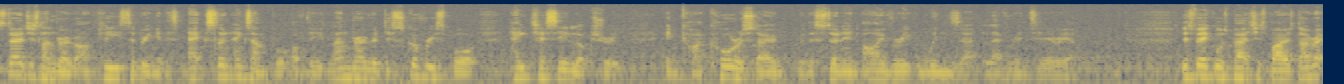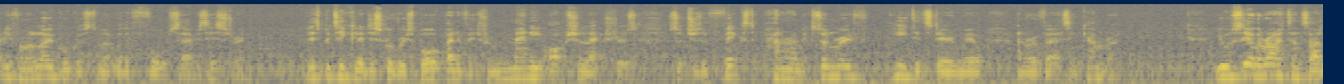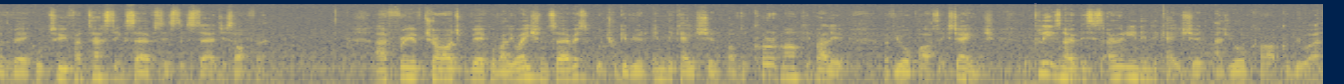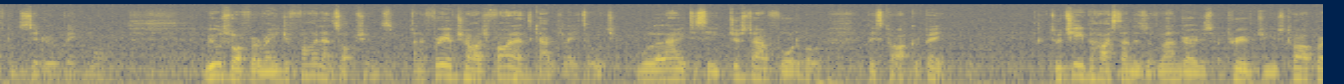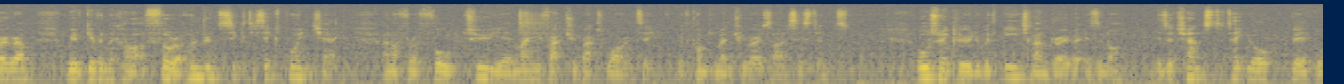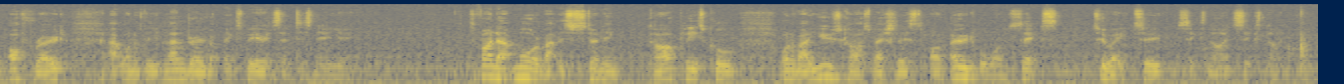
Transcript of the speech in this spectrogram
Sturgess Land Rover are pleased to bring you this excellent example of the Land Rover Discovery Sport HSE Luxury in Kaikoura stone with a stunning ivory Windsor leather interior. This vehicle was purchased by us directly from a local customer with a full service history. This particular Discovery Sport benefits from many optional extras such as a fixed panoramic sunroof, heated steering wheel and a reversing camera. You will see on the right hand side of the vehicle two fantastic services that Sturgess offer. Our free of charge vehicle valuation service which will give you an indication of the current market value of your part exchange. But please note this is only an indication as your car could be worth considerably more. We also offer a range of finance options and a free of charge finance calculator which will allow you to see just how affordable this car could be. To achieve the high standards of Land Rover's approved used car programme, we have given the car a thorough 166 point check and offer a full two year manufacturer backed warranty with complimentary roadside assistance. Also included with each Land Rover is, an, is a chance to take your vehicle off road at one of the Land Rover experience centres near you. To find out more about this stunning car, please call one of our used car specialists on 0116 282 6969.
